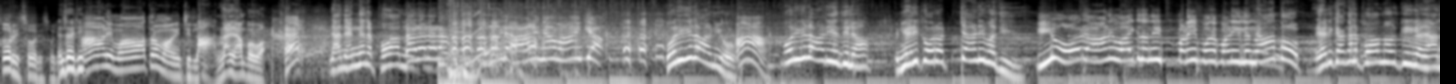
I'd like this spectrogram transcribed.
സോറി സോറി സോറി ആണി മാത്രം വാങ്ങിച്ചില്ല. ആ എന്നാ ഞാൻ പോവാ. ഏ? ഞാൻ എങ്ങനെ. ഒരു ആണി ഞാൻ വാങ്ങിക്കാം. ഒരു കിലോ ആണിയോ? ആ. ഒരു കിലോ ആണി എന്തിനാ? എനിക്ക് ഒരൊറ്റ ആണി മതി. ഈ ഒരാണി വായിക്കുന്ന നീ പണി പോകുന്ന പണിയില്ല ഞാൻ പോവും. എനിക്ക് അങ്ങനെ പോകാൻ നോക്കിയില്ല ഞാൻ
